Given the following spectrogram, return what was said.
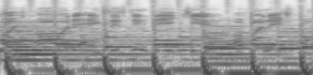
Watch all the existing daycare, orphanage homes,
